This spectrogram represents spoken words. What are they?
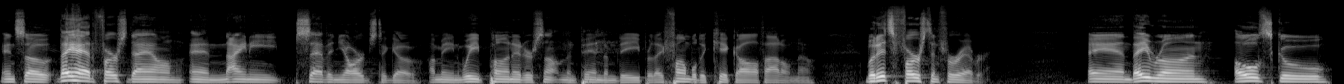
And so they had first down and 97 yards to go. I mean, we punted or something and pinned them deep, or they fumbled a kickoff. I don't know. But it's first and forever. And they run old school,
